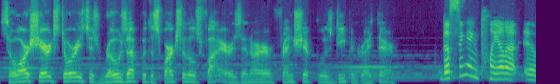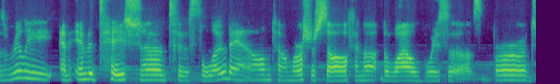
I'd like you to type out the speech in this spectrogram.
So our shared stories just rose up with the sparks of those fires, and our friendship was deepened right there the singing planet is really an invitation to slow down, to immerse yourself in the, the wild voices birds,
